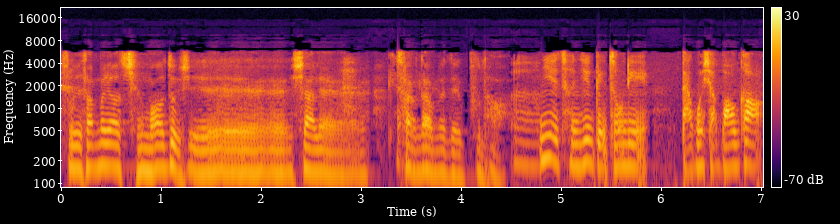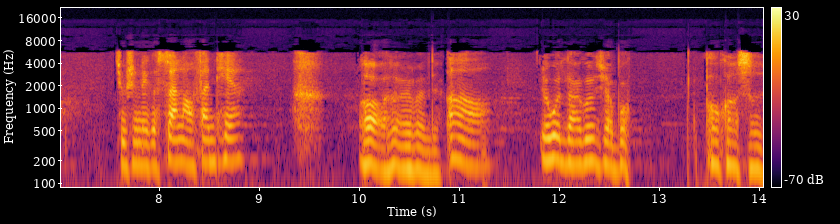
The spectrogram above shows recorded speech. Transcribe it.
所以他们要请毛主席下来尝他们的葡萄。嗯，你也曾经给总理打过小报告，就是那个酸浪翻天。啊，酸浪翻天。啊，我打过小报报告是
